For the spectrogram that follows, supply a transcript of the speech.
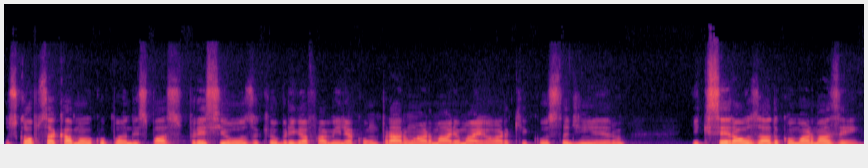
Os copos acabam ocupando espaço precioso que obriga a família a comprar um armário maior que custa dinheiro e que será usado como armazém.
